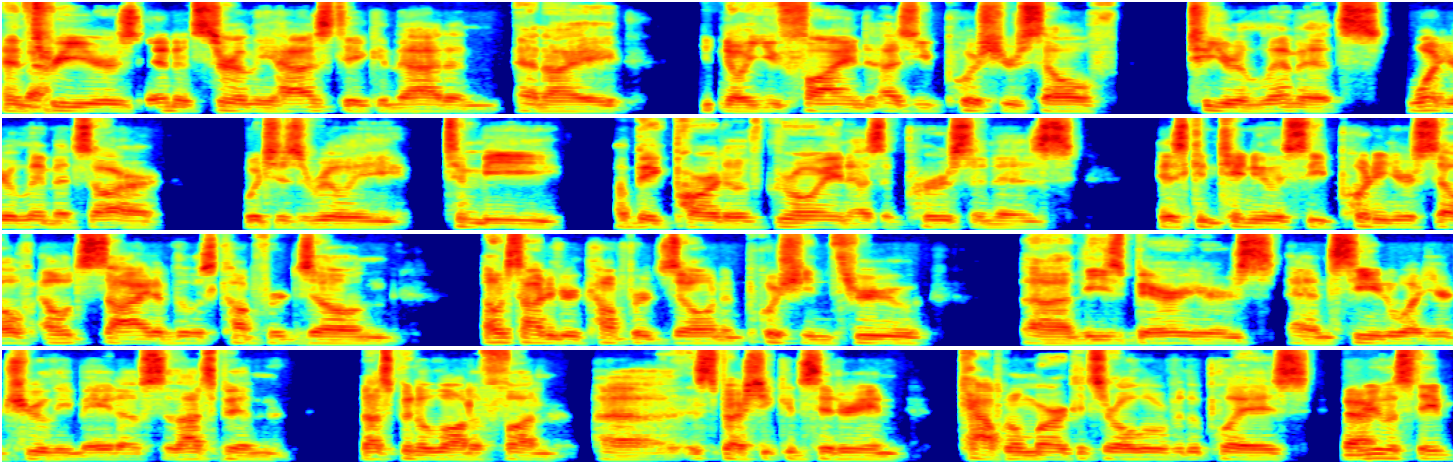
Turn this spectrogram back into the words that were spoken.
and yeah. three years in, it certainly has taken that. And and I, you know, you find as you push yourself to your limits, what your limits are, which is really to me a big part of growing as a person is is continuously putting yourself outside of those comfort zone, outside of your comfort zone and pushing through uh, these barriers and seeing what you're truly made of. So that's been that's been a lot of fun, uh, especially considering capital markets are all over the place, yeah. real estate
